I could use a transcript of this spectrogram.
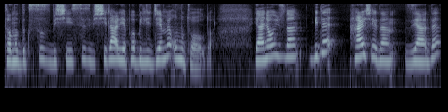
tanıdıksız bir şeysiz bir şeyler yapabileceğime umut oldu. Yani o yüzden bir de her şeyden ziyade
